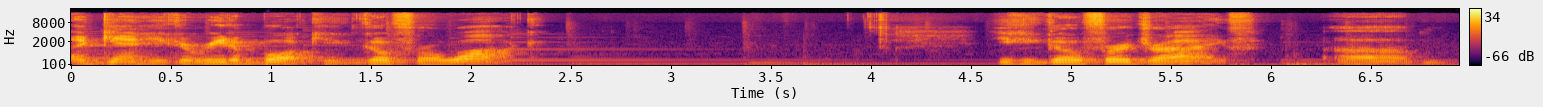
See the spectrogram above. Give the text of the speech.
again, you could read a book, you can go for a walk, you can go for a drive. Um,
